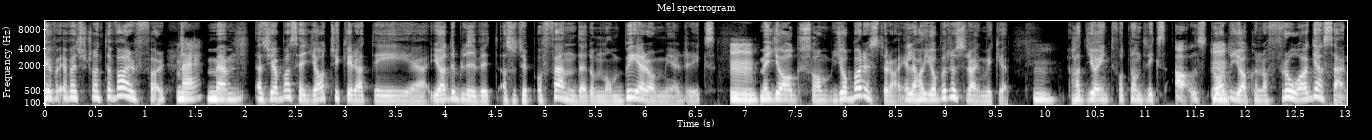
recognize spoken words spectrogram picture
Jag, jag förstår inte varför. Nej. Men alltså jag bara säger, jag tycker att det är, jag hade blivit alltså typ offended om någon ber om mer dricks. Mm. Men jag som jobbar restaurang, eller har jobbat restaurang mycket, Mm. hade jag inte fått någon dricks alls, då hade jag kunnat fråga så här,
